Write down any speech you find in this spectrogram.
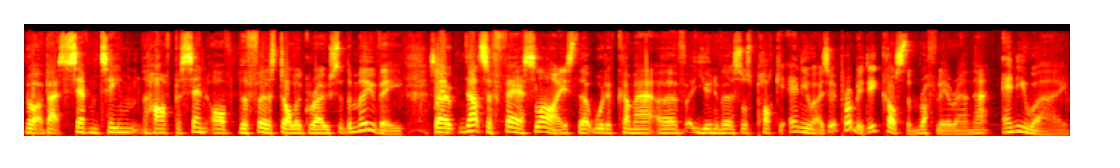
what, about 17.5% of the first dollar gross of the movie. So that's a fair slice that would have come out of Universal's pocket anyway. So it probably did cost them roughly around that anyway.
